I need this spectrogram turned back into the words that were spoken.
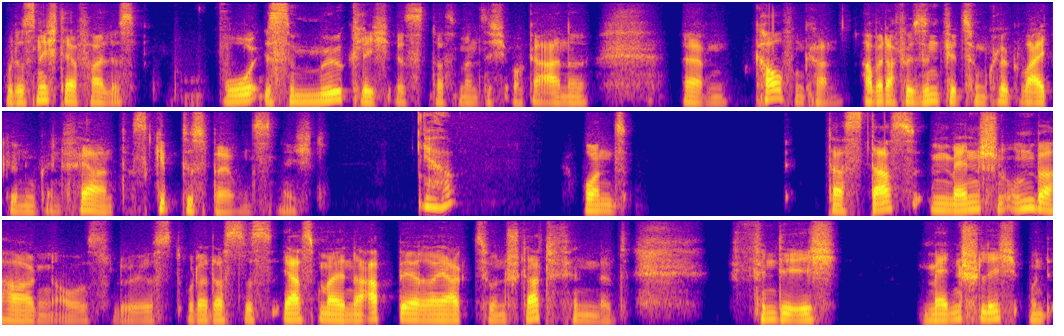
wo das nicht der Fall ist, wo es möglich ist, dass man sich Organe ähm, kaufen kann. Aber dafür sind wir zum Glück weit genug entfernt. Das gibt es bei uns nicht. Ja. Und dass das im Menschen Unbehagen auslöst oder dass das erstmal eine Abwehrreaktion stattfindet, finde ich menschlich und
